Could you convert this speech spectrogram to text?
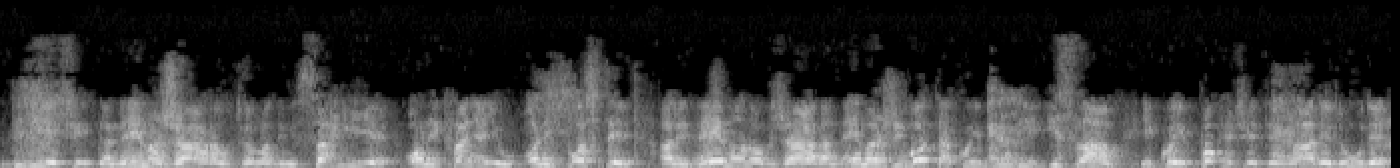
vidjeći da nema žara u toj omladini. Sahi je, oni klanjaju, oni poste, ali nema onog žara, nema života koji budi islam i koji pokreće te mlade ljude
